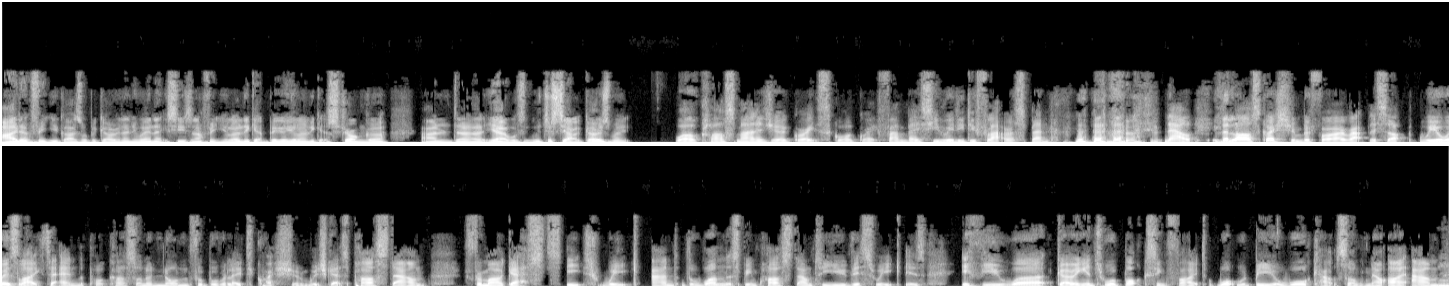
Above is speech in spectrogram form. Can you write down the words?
I don't think you guys will be going anywhere next season. I think you'll only get bigger, you'll only get stronger, and uh, yeah, we'll, we'll just see how it goes, mate world class manager, great squad, great fan base. You really do flatter us, Ben. now, the last question before I wrap this up. We always like to end the podcast on a non football related question, which gets passed down from our guests each week. And the one that's been passed down to you this week is if you were going into a boxing fight, what would be your walkout song? Now, I am hmm.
